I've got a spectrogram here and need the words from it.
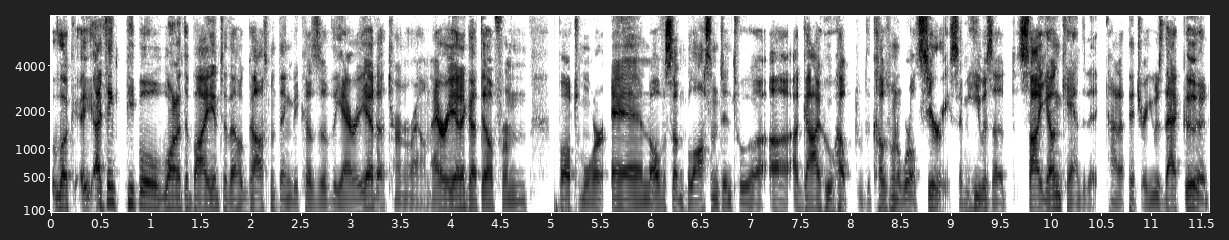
Look, I think people wanted to buy into the whole Gausman thing because of the Arrieta turnaround. Arrieta got dealt from Baltimore and all of a sudden blossomed into a, a, a guy who helped the Cubs win a World Series. I mean, he was a Cy Young candidate kind of pitcher. He was that good,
